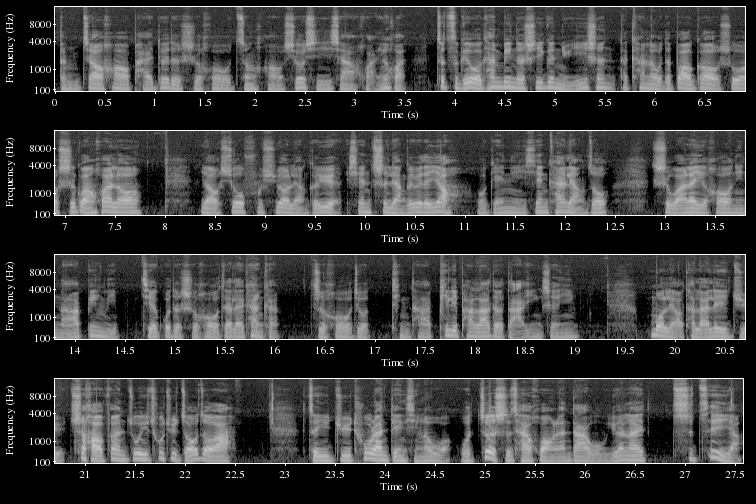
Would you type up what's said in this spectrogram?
等叫号排队的时候，正好休息一下，缓一缓。这次给我看病的是一个女医生，她看了我的报告，说食管坏了哦，要修复需要两个月，先吃两个月的药，我给你先开两周，吃完了以后，你拿病理结果的时候再来看看。之后就听她噼里啪啦的打印声音，末了她来了一句：“吃好饭，注意出去走走啊。”这一句突然点醒了我，我这时才恍然大悟，原来是这样。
